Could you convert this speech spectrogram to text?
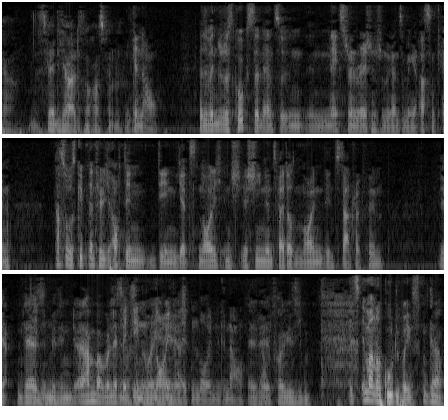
Ja, das werde ich ja alles noch rausfinden. Genau. Also wenn du das guckst, dann lernst du in, in Next Generation schon eine ganze Menge Rassen kennen. Achso, es gibt natürlich auch den, den jetzt neulich erschienenen 2009, den Star Trek Film. Ja, der Den- mit den, haben wir aber letztes Mal Mit den neuen alten Leuten, genau. Äh, der Folge 7. Ist immer noch gut übrigens. Genau.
